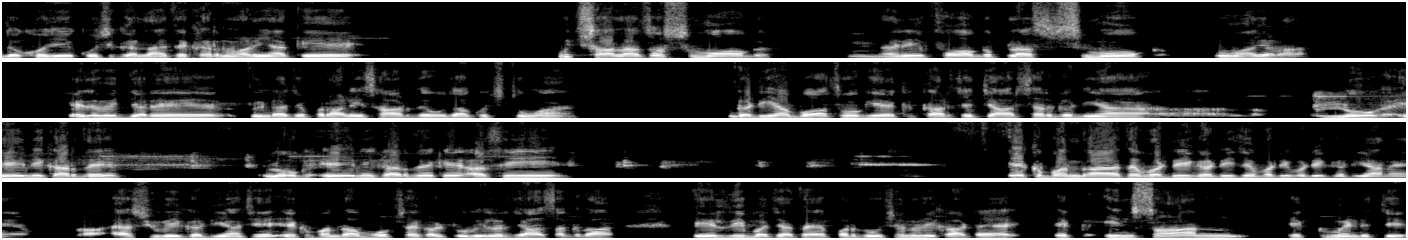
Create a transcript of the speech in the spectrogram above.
ਦੇਖੋ ਜੀ ਕੁਝ ਗੱਲਾਂ ਇੱਥੇ ਕਰਨ ਵਾਲੀਆਂ ਕਿ ਕੁਝ ਸਾਲਾਂ ਤੋਂ ਸਮੌਗ ਯਾਨੀ ਫੌਗ ਪਲੱਸ ਸਮੋਕ ਧੂੰਆਂ ਜਿਹੜਾ। ਇਹਦੇ ਵਿੱਚ ਜਿਹੜੇ ਪਿੰਡਾਂ 'ਚ ਪਰਾਲੀ ਸਾੜਦੇ, ਉਹਦਾ ਕੁਝ ਧੂੰਆਂ ਹੈ। ਗੱਡੀਆਂ ਬਹੁਤ ਹੋ ਗਈਆਂ, ਇੱਕ ਘਰ 'ਚ ਚਾਰ ਚਾਰ ਗੱਡੀਆਂ ਲੋਕ ਇਹ ਨਹੀਂ ਕਰਦੇ, ਲੋਕ ਇਹ ਨਹੀਂ ਕਰਦੇ ਕਿ ਅਸੀਂ ਇੱਕ ਬੰਦਾ ਹੈ ਤੇ ਵੱਡੀ ਗੱਡੀ 'ਚ ਵੱਡੀ ਵੱਡੀ ਗੱਡੀਆਂ ਨੇ ਐਸਯੂਵੀ ਗੱਡੀਆਂ 'ਚ, ਇੱਕ ਬੰਦਾ ਮੋਟਰਸਾਈਕਲ ਟੂ ਵੀਲਰ ਜਾ ਸਕਦਾ, ਤੇਲ ਦੀ ਬਚਤ ਹੈ, ਪ੍ਰਦੂਸ਼ਣ ਵੀ ਘੱਟ ਹੈ। ਇੱਕ ਇਨਸਾਨ ਇੱਕ ਮਿੰਟ 'ਚ,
